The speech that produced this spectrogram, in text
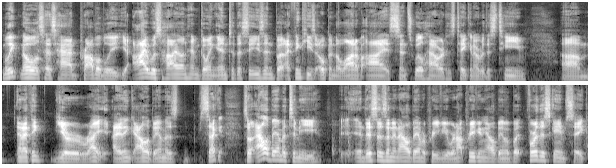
Malik Knowles has had probably. Yeah, I was high on him going into the season, but I think he's opened a lot of eyes since Will Howard has taken over this team. Um, and I think you're right. I think Alabama's second. So Alabama to me, and this isn't an Alabama preview. We're not previewing Alabama, but for this game's sake,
